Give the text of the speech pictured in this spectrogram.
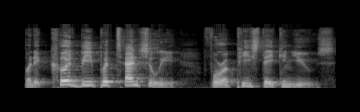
but it could be potentially for a piece they can use.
